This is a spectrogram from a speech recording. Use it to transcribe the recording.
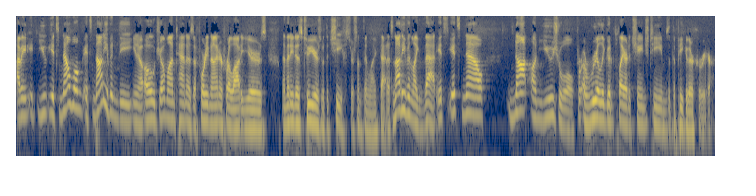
I mean, it, you, it's now long. It's not even the you know, oh, Joe Montana is a 49er for a lot of years, and then he does two years with the Chiefs or something like that. It's not even like that. It's it's now not unusual for a really good player to change teams at the peak of their career.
